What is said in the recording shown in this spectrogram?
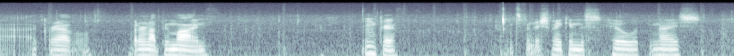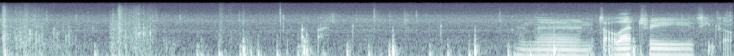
Uh, gravel. Better not be mine. Okay. Let's finish making this hill look nice. All that tree. Let's keep going.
